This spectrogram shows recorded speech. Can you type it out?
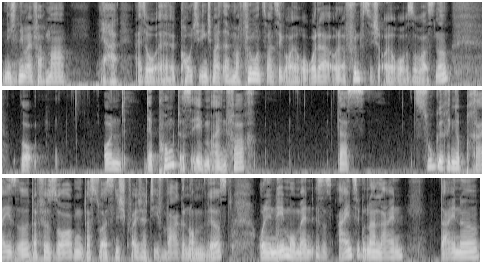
ich nehme einfach mal ja, also äh, Coaching, ich meine einfach mal 25 Euro oder, oder 50 Euro, sowas, ne? So. Und der Punkt ist eben einfach, dass zu geringe Preise dafür sorgen, dass du als nicht qualitativ wahrgenommen wirst. Und in dem Moment ist es einzig und allein deine,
